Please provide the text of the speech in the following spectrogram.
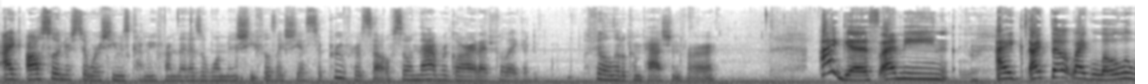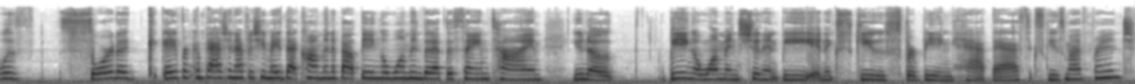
I also understood where she was coming from. That as a woman, she feels like she has to prove herself. So in that regard, I feel like I feel a little compassion for her. I guess. I mean, I I felt like Lola was sort of gave her compassion after she made that comment about being a woman, but at the same time, you know, being a woman shouldn't be an excuse for being half-assed. Excuse my French,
